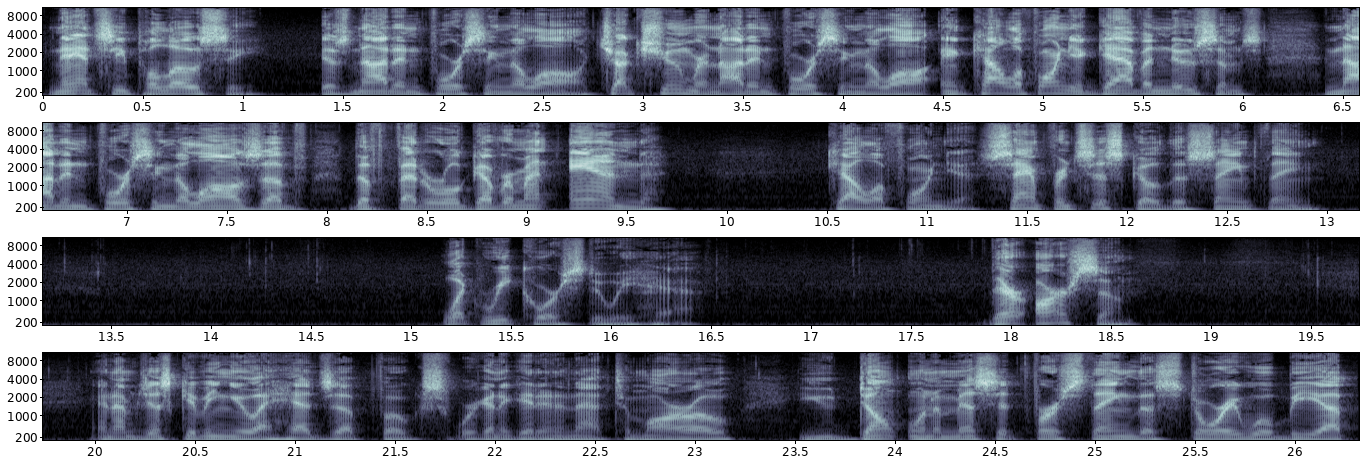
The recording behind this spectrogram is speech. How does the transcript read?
Nancy Pelosi is not enforcing the law. Chuck Schumer not enforcing the law. In California, Gavin Newsom's not enforcing the laws of the federal government and California. San Francisco, the same thing. What recourse do we have? There are some. And I'm just giving you a heads up, folks. We're going to get into that tomorrow. You don't want to miss it. First thing, the story will be up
